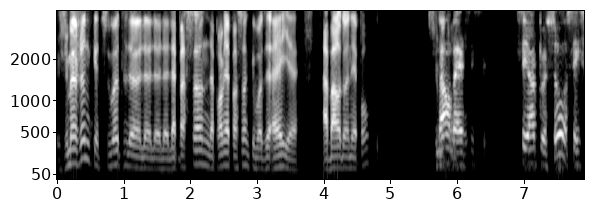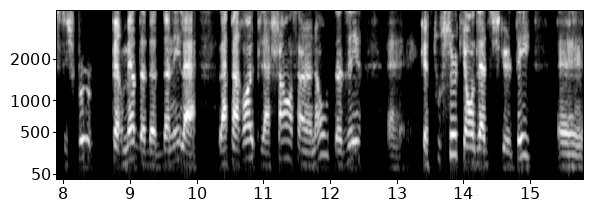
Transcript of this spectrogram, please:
J'imagine que tu vas être la personne, la première personne qui va dire Hey, euh, abandonnez pas. non, ben, c'est un peu ça. Si je peux permettre de, donner la, parole puis la chance à un autre, de dire euh, que tous ceux qui ont de la difficulté, euh,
